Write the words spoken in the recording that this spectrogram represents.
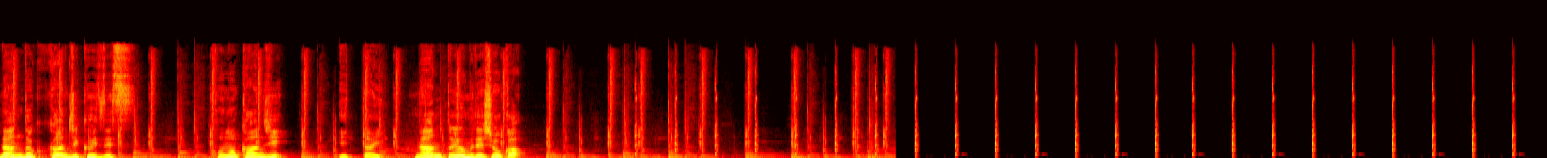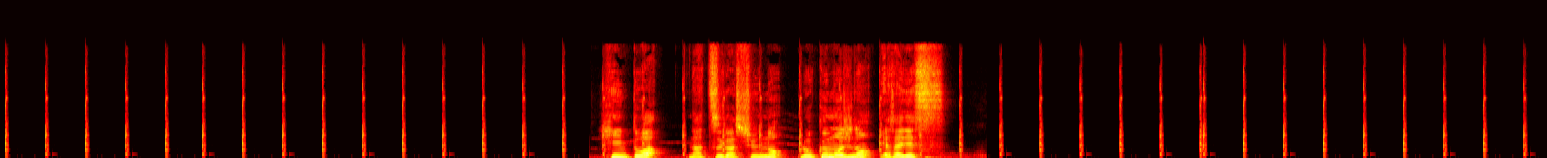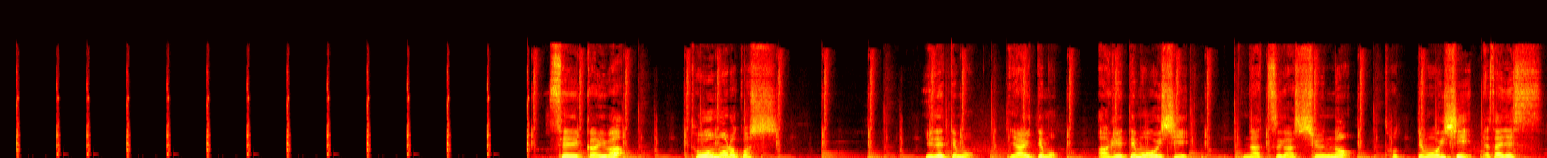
難読漢字クイズです。この漢字、一体何と読むでしょうか？ヒントは夏が旬の6文字の野菜です。正解はトウモロコシ。茹でても焼いても揚げても美味しい夏が旬のとっても美味しい野菜です。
